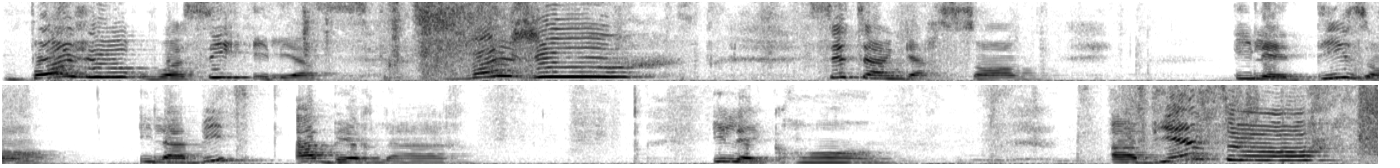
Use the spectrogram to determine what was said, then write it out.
Bonjour, voici Elias. Bonjour. C'est un garçon. Il est 10 ans. Il habite à Berlin. Il est grand. À bientôt.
